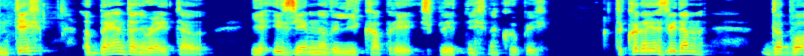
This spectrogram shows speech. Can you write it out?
In teh abandon ratev je izjemno veliko pri spletnih nakupih. Tako da jaz vidim, da bo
